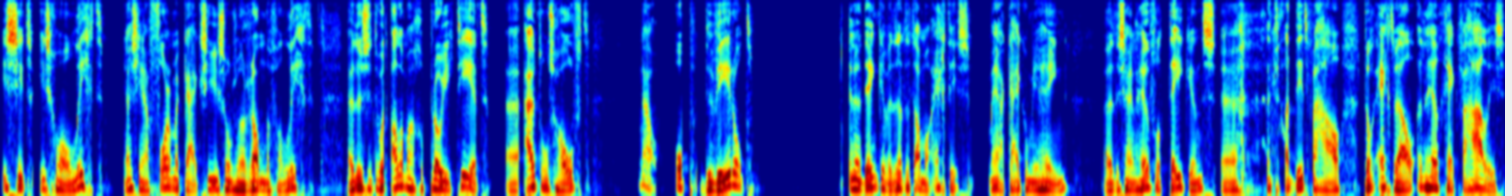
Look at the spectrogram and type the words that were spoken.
is, zit, is gewoon licht. als je naar vormen kijkt, zie je soms een randen van licht. dus het wordt allemaal geprojecteerd uh, uit ons hoofd. Nou, op de wereld. En dan denken we dat het allemaal echt is. Maar ja, kijk om je heen. Uh, er zijn heel veel tekens uh, dat dit verhaal toch echt wel een heel gek verhaal is.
